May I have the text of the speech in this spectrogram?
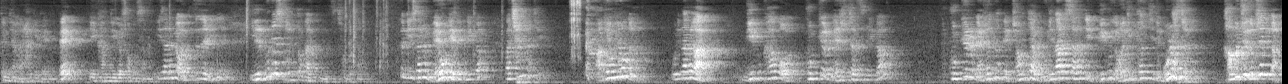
등장을 하게 되는데 이 감리교 선교사는 이 사람이 일 일본에서 활동하던 선교사. 근데 이 사람 왜 오게 됩니까? 마찬가지. 악영효가 우리나라가 미국하고 국교를 맺었지 않습니까? 국교를 맺었는데 정작 우리나라 사람들이 미국이 어디 붙었는지도 몰랐어요. 가본 적이 없으니까.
